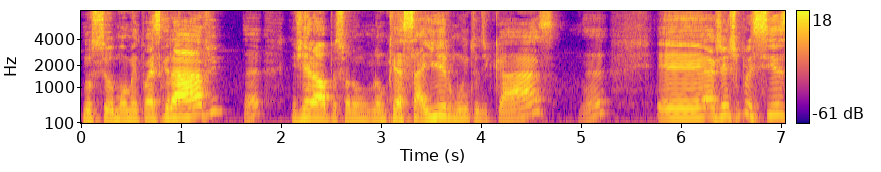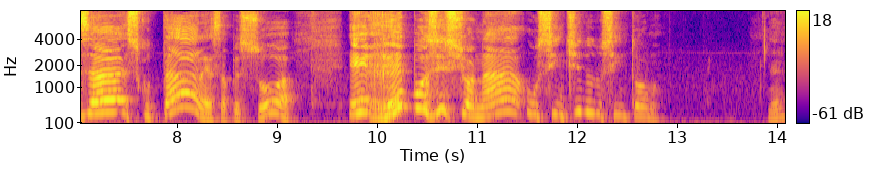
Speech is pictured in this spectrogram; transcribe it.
no seu momento mais grave, né, em geral a pessoa não, não quer sair muito de casa, né, a gente precisa escutar essa pessoa e reposicionar o sentido do sintoma. Né,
